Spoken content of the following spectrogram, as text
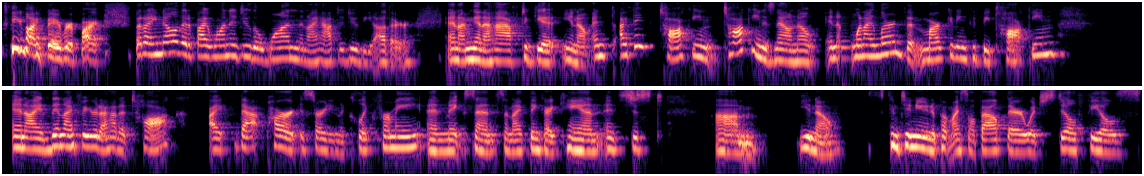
be my favorite part. But I know that if I want to do the one, then I have to do the other, and I'm going to have to get, you know. And I think talking, talking is now no. And when I learned that marketing could be talking, and I then I figured out how to talk. I that part is starting to click for me and make sense, and I think I can. It's just um, you know, continuing to put myself out there, which still feels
